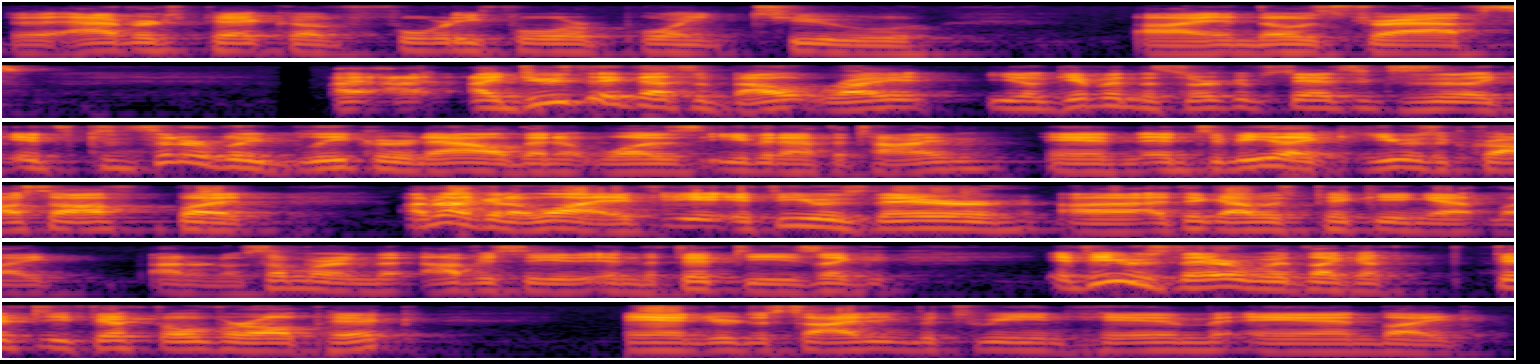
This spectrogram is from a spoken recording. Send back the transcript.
the average pick of 44.2 uh, in those drafts. I, I do think that's about right, you know, given the circumstances. Because like it's considerably bleaker now than it was even at the time. And and to me, like he was a cross off, but I'm not gonna lie. If he if he was there, uh, I think I was picking at like I don't know somewhere in the obviously in the 50s. Like if he was there with like a 55th overall pick, and you're deciding between him and like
